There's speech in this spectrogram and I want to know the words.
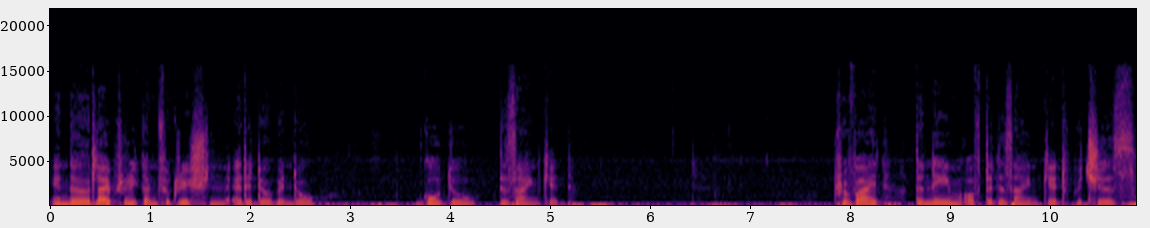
In the Library Configuration Editor window, go to Design Kit. Provide the name of the design kit, which is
